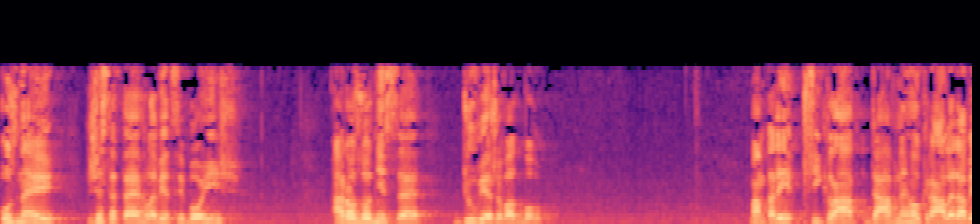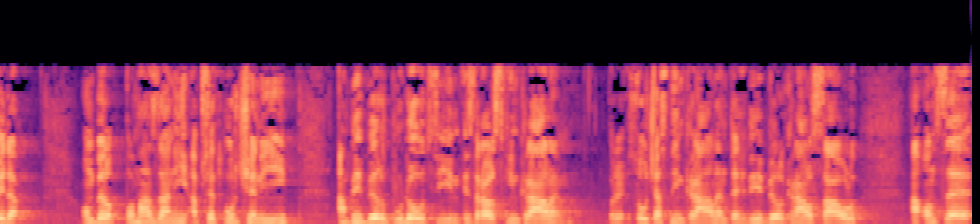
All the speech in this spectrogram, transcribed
Uznej, že se téhle věci bojíš a rozhodni se důvěřovat Bohu. Mám tady příklad dávného krále Davida. On byl pomazaný a předurčený aby byl budoucím izraelským králem. Současným králem tehdy byl král Saul A on se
